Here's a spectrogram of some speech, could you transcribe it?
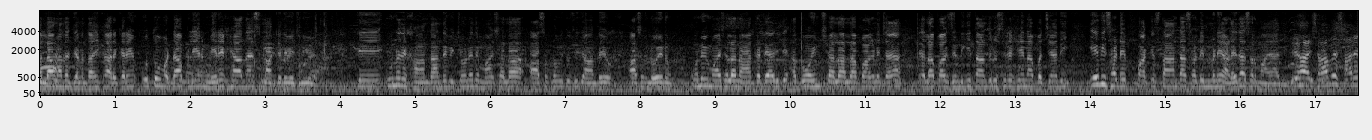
ਅੱਲਾ ਉਹਨਾਂ ਦਾ ਜਨਤਾ ਹੀ ਘਰ ਕਰੇ ਉਹ ਤੋਂ ਵੱਡਾ ਪਲੇਅਰ ਮੇਰੇ ਖਿਆਲ ਨਾਲ ਇਸ ਇਲਾਕੇ ਦੇ ਵਿੱਚ ਨਹੀਂ ਹੋਇਆ। ਤੇ ਉਹਨਾਂ ਦੇ ਖਾਨਦਾਨ ਦੇ ਵਿੱਚ ਉਹਨੇ ਤੇ ਮਾਸ਼ਾਅੱਲਾ ਆਸਫ ਨੂੰ ਵੀ ਤੁਸੀਂ ਜਾਣਦੇ ਹੋ ਆਸਫ ਲੋਹੇ ਨੂੰ। ਉਹਨੇ ਵੀ ਮਾਸ਼ਾਅੱਲਾ ਨਾਂ ਕੱਢਿਆ ਜੀ ਤੇ ਅੱਗੋਂ ਇਨਸ਼ਾਅੱਲਾ ਅੱਲਾਹ ਪਾਕ ਨੇ ਚਾਹਿਆ ਤੇ ਅੱਲਾਹ ਪਾਕ ਜ਼ਿੰਦਗੀ ਤੰਦਰੁਸਤ ਰੱਖੇ ਇਹਨਾਂ ਬੱਚਿਆਂ ਦੀ। ਇਹ ਵੀ ਸਾਡੇ ਪਾਕਿਸਤਾਨ ਦਾ ਸਾਡੇ ਮਨਿਆਲੇ ਦਾ ਸਰਮਾਇਆ ਜੀ। ਇਹ ਹਾਈ ਸਾਹਿਬ ਇਹ ਸਾਰੇ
